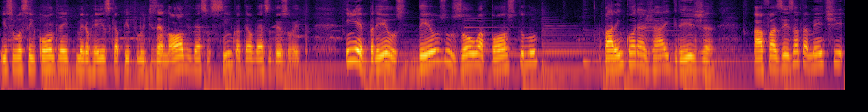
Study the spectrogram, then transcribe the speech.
Isso você encontra em 1 Reis capítulo 19, verso 5 até o verso 18. Em Hebreus, Deus usou o apóstolo para encorajar a igreja a fazer exatamente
